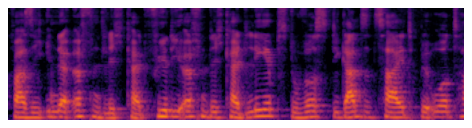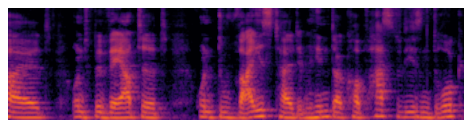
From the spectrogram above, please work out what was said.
quasi in der Öffentlichkeit, für die Öffentlichkeit lebst. Du wirst die ganze Zeit beurteilt und bewertet und du weißt halt im Hinterkopf, hast du diesen Druck,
